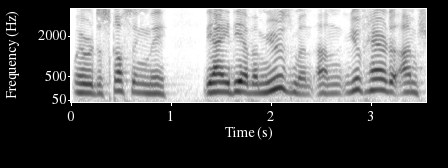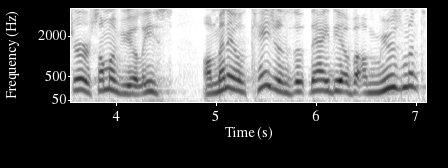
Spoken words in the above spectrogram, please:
We were discussing the, the idea of amusement, and you've heard it, I'm sure, some of you at least, on many occasions, the, the idea of amusement,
